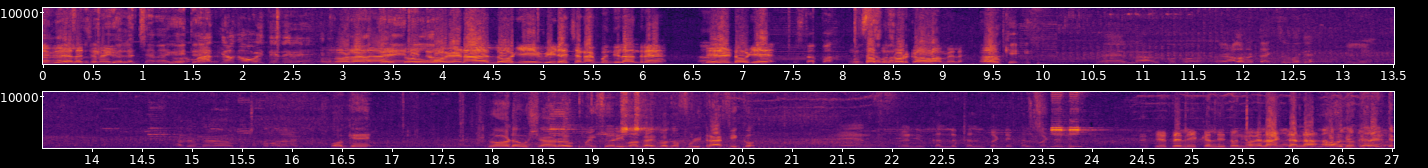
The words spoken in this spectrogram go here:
ರಿವ್ಯೂ ಎಲ್ಲ ಚೆನ್ನಾಗಿದೆ. ಎಲ್ಲ ಚೆನ್ನಾಗೈತೆ. ನೋಡೋಣ ಆ ಥರ ಆಯ್ತು ಹೋಗೋಣ. ಅಲ್ಲಿ ಹೋಗಿ ವಿಡಿಯೋ ಚೆನ್ನಾಗಿ ಬಂದಿಲ್ಲ ಅಂದ್ರೆ ಡೈರೆಕ್ಟ್ ಹೋಗಿ ಮುಸ್ತಪ್ಪ ಮುಸ್ತಪ್ಪ. ನೋಡ್ಕೊಳ್ಳೋ ಆಮೇಲೆ? ಓಕೆ. ಯಾವ್ದೋ ಟ್ಯಾಕ್ಸ್ ಇರ್ಬೋದು. ಎಲ್ಲಿ? ಓಕೆ. ರೋಡ್ ಹುಷಾರು. ಮೈಸೂರು ಇವಾಗ ಇವಾಗ ಫುಲ್ ಟ್ರಾಫಿಕ್ ಏನ್ ಬಿಟ್ರೆ ನೀವು ಕಲ್ಲು ಕಲ್ಲು ಬಂಡೆ ಕಲ್ಲು ಬಂಡೆ. ಎದ್ದಲ್ಲಿ ಕಲ್ಲಿದ್ದು ನಾವೆಲ್ಲ ಅಂಟಲ್ಲ. ಹೌದು ಕರೆಕ್ಟ್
